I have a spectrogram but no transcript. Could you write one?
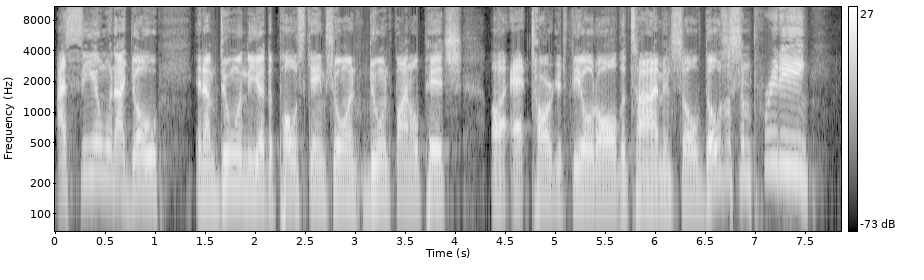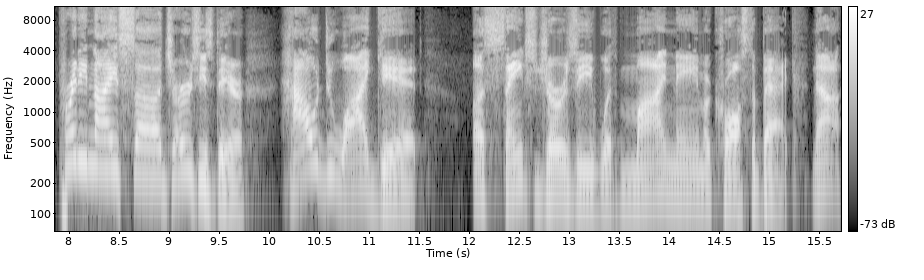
I see them when I go and I'm doing the uh, the post game show and doing final pitch uh, at Target Field all the time. And so those are some pretty pretty nice uh, jerseys there. How do I get a Saints jersey with my name across the back? Now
